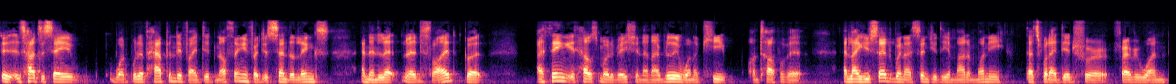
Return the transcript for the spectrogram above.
it's hard to say what would have happened if I did nothing, if I just sent the links and then let let it slide. But I think it helps motivation, and I really want to keep on top of it. And like you said, when I sent you the amount of money, that's what I did for for everyone.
